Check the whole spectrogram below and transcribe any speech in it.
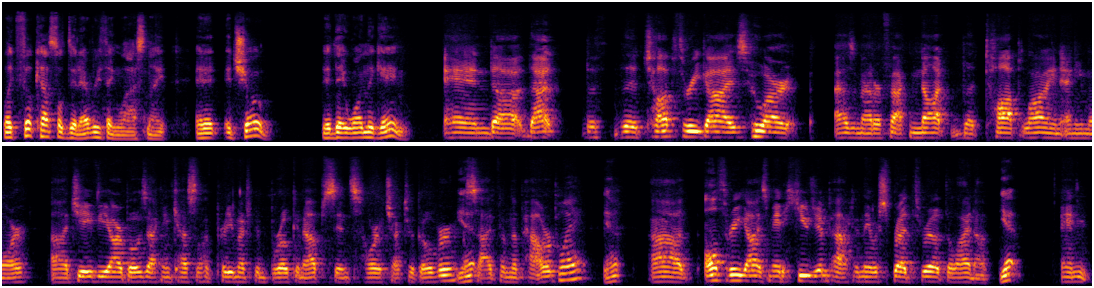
Like Phil Kessel did everything last night, and it, it showed. They, they won the game. and uh, that the the top three guys who are, as a matter of fact, not the top line anymore. Uh, JVR, Bozak, and Kessel have pretty much been broken up since Horachek took over. Yeah. Aside from the power play, Yeah, uh, all three guys made a huge impact, and they were spread throughout the lineup. yeah. And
